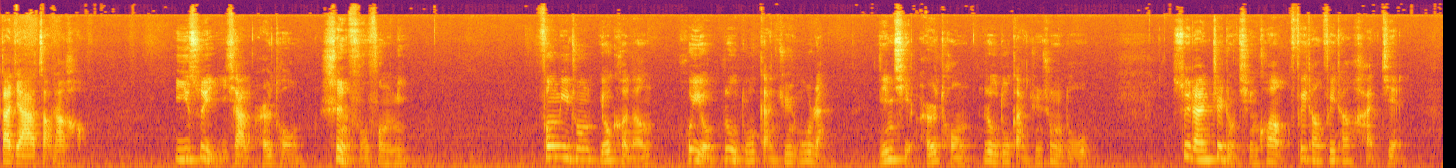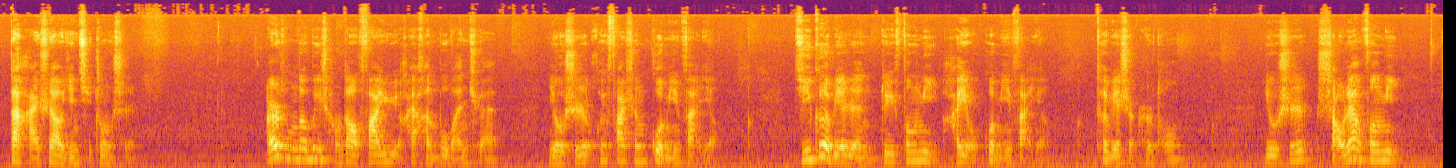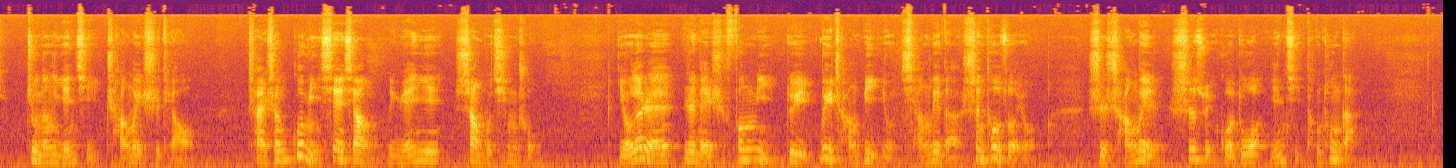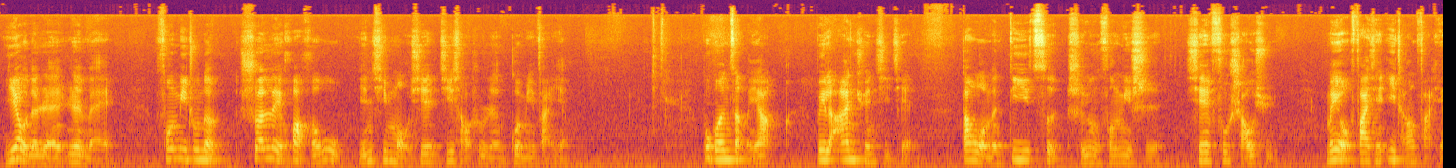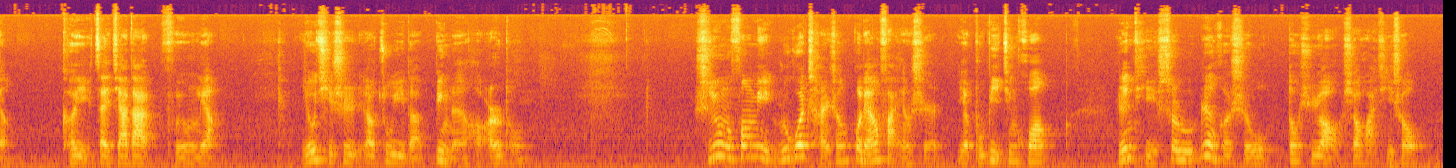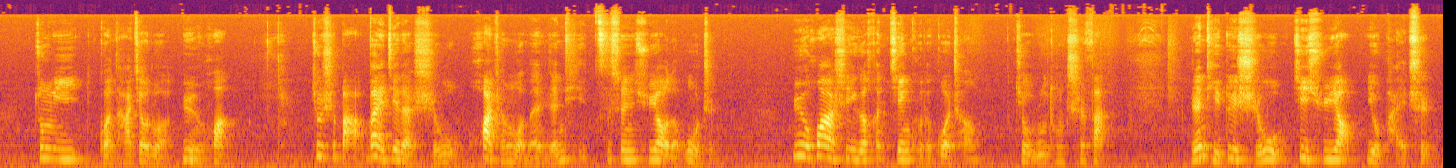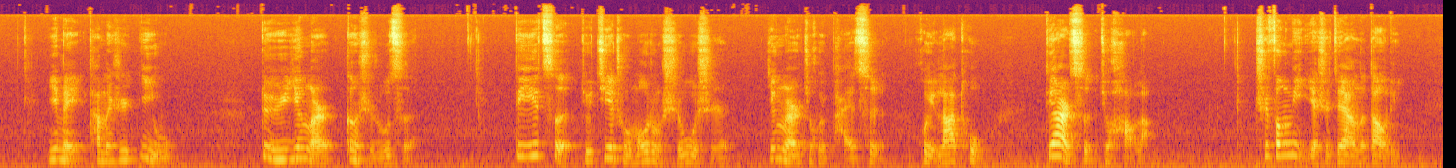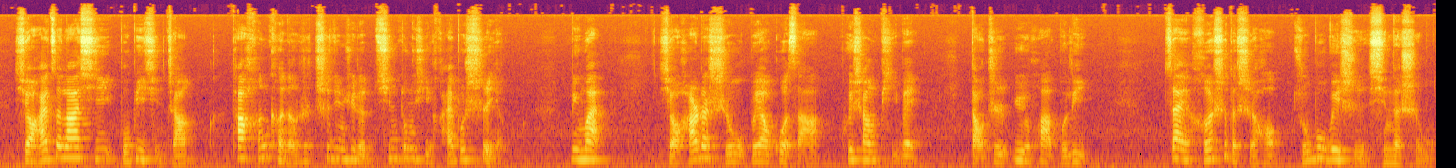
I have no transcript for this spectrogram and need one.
大家早上好。一岁以下的儿童慎服蜂蜜。蜂蜜中有可能会有肉毒杆菌污染，引起儿童肉毒杆菌中毒。虽然这种情况非常非常罕见，但还是要引起重视。儿童的胃肠道发育还很不完全，有时会发生过敏反应，极个别人对蜂蜜还有过敏反应，特别是儿童。有时少量蜂蜜就能引起肠胃失调，产生过敏现象的原因尚不清楚。有的人认为是蜂蜜对胃肠壁有强烈的渗透作用，使肠胃失水过多引起疼痛感。也有的人认为蜂蜜中的酸类化合物引起某些极少数人过敏反应。不管怎么样，为了安全起见，当我们第一次食用蜂蜜时，先敷少许。没有发现异常反应，可以再加大服用量，尤其是要注意的病人和儿童。食用蜂蜜如果产生不良反应时，也不必惊慌。人体摄入任何食物都需要消化吸收，中医管它叫做运化，就是把外界的食物化成我们人体自身需要的物质。运化是一个很艰苦的过程，就如同吃饭。人体对食物既需要又排斥，因为它们是异物。对于婴儿更是如此。第一次就接触某种食物时，婴儿就会排斥，会拉吐。第二次就好了。吃蜂蜜也是这样的道理。小孩子拉稀不必紧张，他很可能是吃进去的新东西还不适应。另外，小孩的食物不要过杂，会伤脾胃，导致运化不利。在合适的时候，逐步喂食新的食物。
